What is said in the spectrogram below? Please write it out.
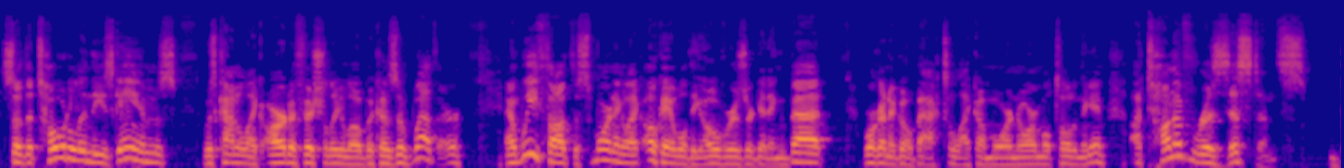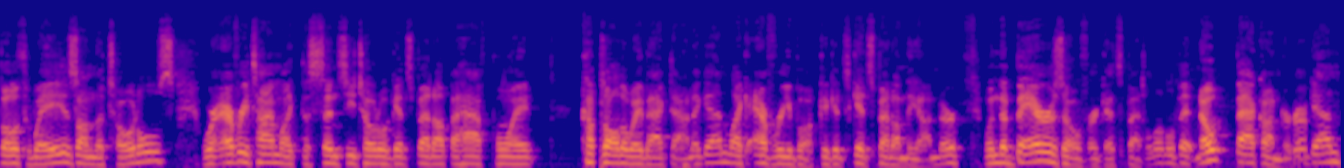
So the total in these games was kind of like artificially low because of weather. And we thought this morning, like, okay, well, the overs are getting bet. We're going to go back to like a more normal total in the game. A ton of resistance both ways on the totals, where every time like the Cincy total gets bet up a half point, comes all the way back down again. Like every book, it gets gets bet on the under. When the Bears over, it gets bet a little bit. Nope, back under again.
